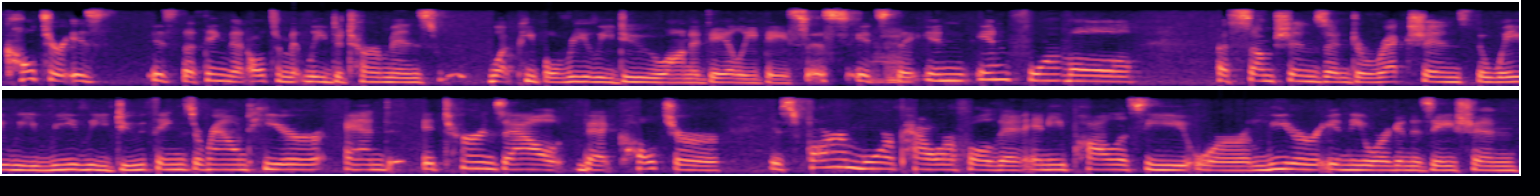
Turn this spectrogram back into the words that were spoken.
Culture is is the thing that ultimately determines what people really do on a daily basis. It's the in, informal assumptions and directions, the way we really do things around here. And it turns out that culture is far more powerful than any policy or leader in the organization.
